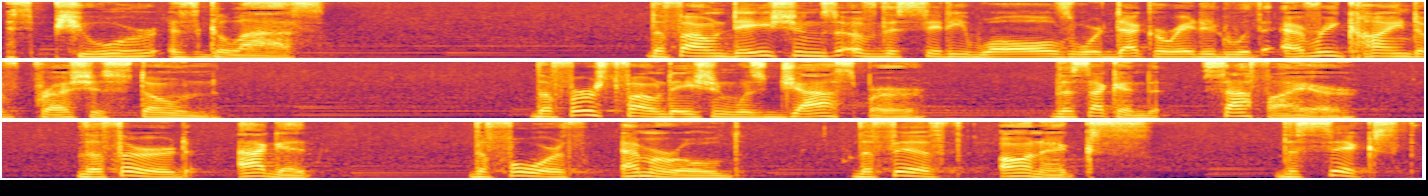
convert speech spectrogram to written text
as pure as glass. The foundations of the city walls were decorated with every kind of precious stone. The first foundation was jasper, the second, sapphire, the third, agate, the fourth, emerald, the fifth, onyx, the sixth,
